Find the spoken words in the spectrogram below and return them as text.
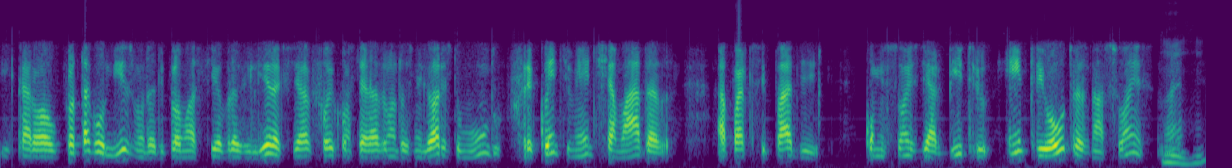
e Carol, o protagonismo da diplomacia brasileira, que já foi considerada uma das melhores do mundo, frequentemente chamada a participar de comissões de arbítrio entre outras nações, né? uhum. né?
